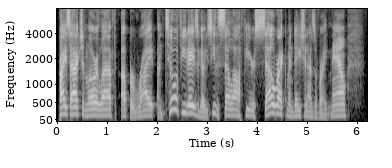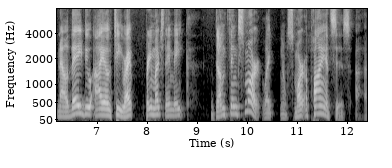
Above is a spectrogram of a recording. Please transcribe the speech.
price action lower left, upper right. Until a few days ago, you see the sell off here, sell recommendation as of right now. Now they do IoT, right? Pretty much they make dumb things smart, like you know, smart appliances, uh,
